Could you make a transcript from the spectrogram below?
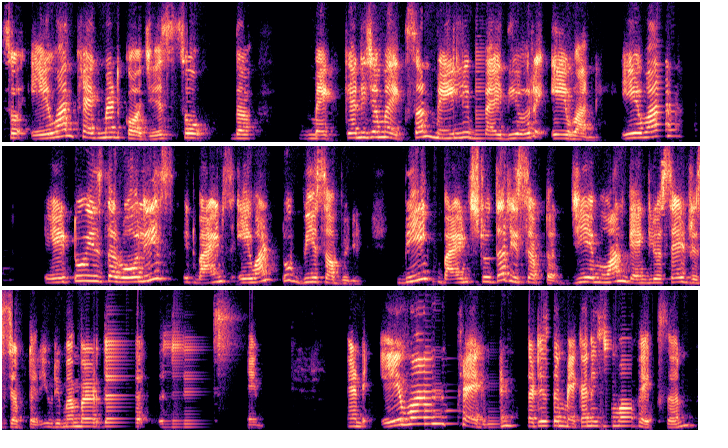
So A1 fragment causes, so the mechanism of action mainly by your A1. A1, A2 is the role is it binds A1 to B subunit. B binds to the receptor, GM1 ganglioside receptor. You remember the name. And A1 fragment, that is the mechanism of action,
